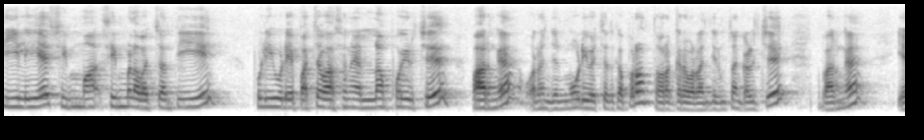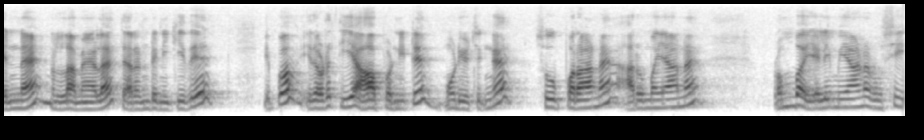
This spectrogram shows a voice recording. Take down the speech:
தீயிலேயே சிம்மா சிம்மில் வச்சோம் தீ புளியுடைய பச்சை வாசனை எல்லாம் போயிடுச்சு பாருங்கள் ஒரு அஞ்சு மூடி வச்சதுக்கப்புறம் திறக்கிற ஒரு அஞ்சு நிமிஷம் கழித்து பாருங்கள் எண்ணெய் நல்லா மேலே திரண்டு நிற்கிது இப்போ இதோட தீயை ஆஃப் பண்ணிவிட்டு மூடி வச்சுக்கோங்க. சூப்பரான அருமையான ரொம்ப எளிமையான ருசி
